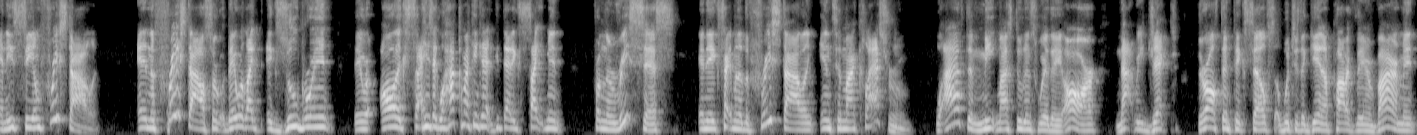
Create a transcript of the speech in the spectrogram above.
and he'd see him freestyling. And the freestyle circle, they were like exuberant. They were all excited. He's like, "Well, how come I can get, get that excitement from the recess and the excitement of the freestyling into my classroom?" Well, I have to meet my students where they are, not reject their authentic selves, which is again a product of their environment,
